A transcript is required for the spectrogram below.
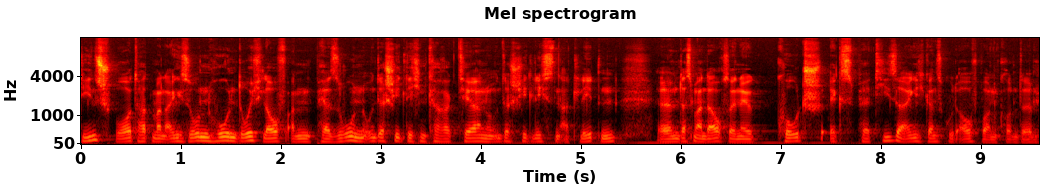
Dienstsport hat man eigentlich so einen hohen Durchlauf an Personen, unterschiedlichen Charakteren und unterschiedlichsten Athleten, dass man da auch seine Coach-Expertise eigentlich ganz gut aufbauen konnte.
